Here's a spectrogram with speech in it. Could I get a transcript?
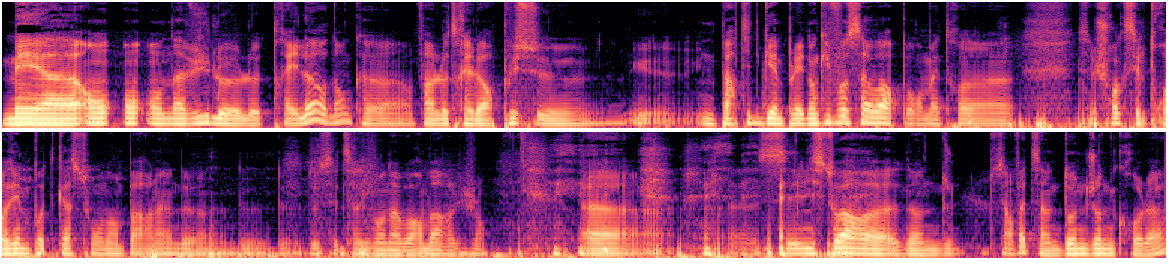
Mais euh, on, on- on a vu le, le trailer, donc, enfin le trailer plus une partie de gameplay. Donc il faut savoir pour mettre. je crois que c'est le troisième podcast où on en parle hein, de, de- de- de cette série. Ils vont en avoir marre, les gens. C'est l'histoire d'un. En fait, c'est un dungeon crawler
